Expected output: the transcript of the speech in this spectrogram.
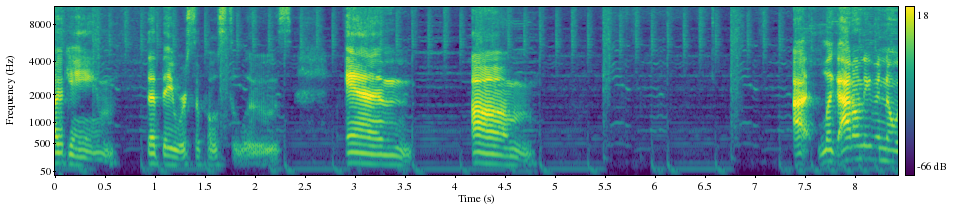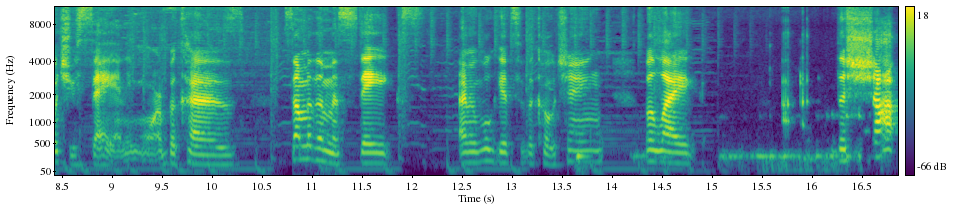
a game that they were supposed to lose. And um I like I don't even know what you say anymore because some of the mistakes I mean, we'll get to the coaching, but like the shot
